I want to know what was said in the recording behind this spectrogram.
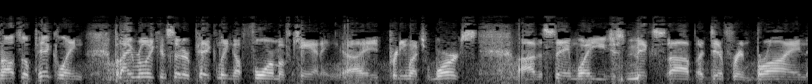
Also pickling, but I really consider pickling a form of canning. Uh, it pretty much works uh, the same way. You just mix up a different brine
